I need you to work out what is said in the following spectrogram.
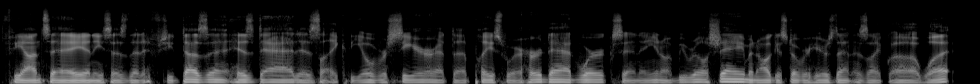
fiance, and he says that if she doesn't, his dad is like the overseer at the place where her dad works, and you know it'd be real shame. And August overhears that and is like, "Uh, what?"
